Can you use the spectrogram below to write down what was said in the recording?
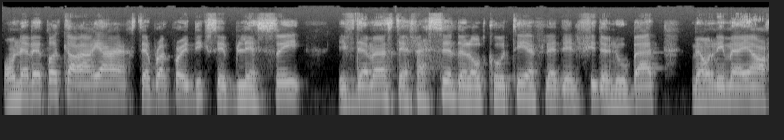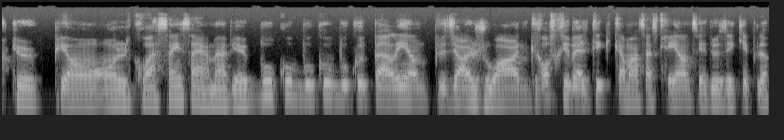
on n'avait pas de corps arrière, c'était Brock Purdy qui s'est blessé. Évidemment, c'était facile de l'autre côté à Philadelphie de nous battre, mais on est meilleur qu'eux, puis on, on le croit sincèrement. Puis il y a eu beaucoup, beaucoup, beaucoup de parler entre plusieurs joueurs, une grosse rivalité qui commence à se créer entre ces deux équipes-là.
